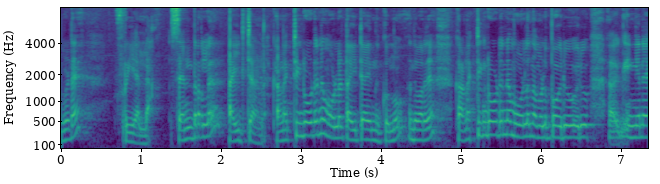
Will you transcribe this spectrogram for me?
ഇവിടെ ഫ്രീ അല്ല. സെന്ററിൽ ടൈറ്റ് ആണ്. കണക്റ്റിംഗ് റോഡിന് മുകളിൽ ടൈറ്റായി നിൽക്കുന്നു എന്ന് പറഞ്ഞാൽ കണക്റ്റിംഗ് റോഡിന്റെ മുകളിൽ നമ്മളിപ്പോൾ ഒരു ഒരു ഇങ്ങനെ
